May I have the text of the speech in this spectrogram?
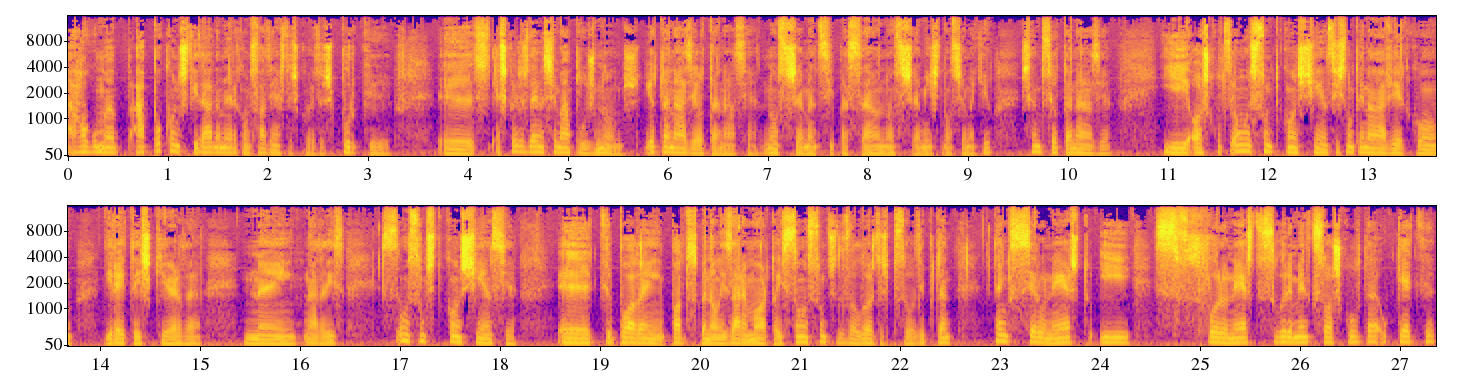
há, alguma, há pouca honestidade na maneira como se fazem estas coisas, porque uh, as coisas devem se chamar pelos nomes. Eutanásia é eutanásia. Não se chama antecipação, não se chama isto, não se chama aquilo. Chama-se eutanásia. E aos cultos, é um assunto de consciência. Isto não tem nada a ver com direita e esquerda, nem nada disso são assuntos de consciência uh, que podem pode-se banalizar a morte, isso são assuntos de valores das pessoas e, portanto, tem que ser honesto e, se for honesto, seguramente que só escuta o que é que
